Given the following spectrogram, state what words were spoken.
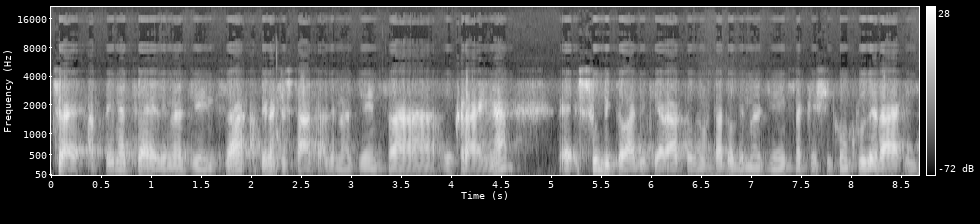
Cioè appena c'è l'emergenza, appena c'è stata l'emergenza ucraina, eh, subito ha dichiarato uno stato d'emergenza che si concluderà il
